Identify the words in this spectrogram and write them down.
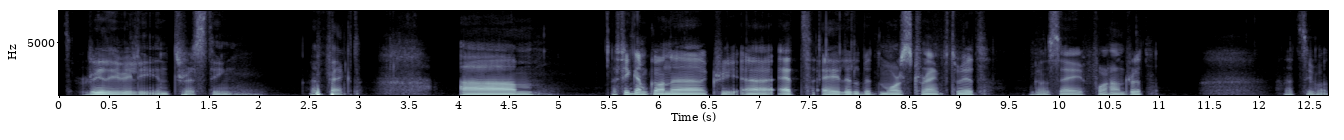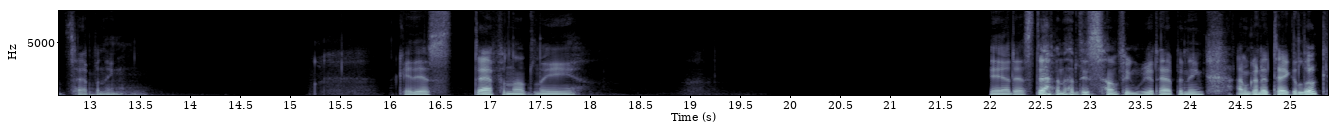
It's really, really interesting effect. Um, I think I'm gonna uh, add a little bit more strength to it. I'm gonna say 400. Let's see what's happening. Okay, there's definitely... Yeah, there's definitely something weird happening. I'm gonna take a look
